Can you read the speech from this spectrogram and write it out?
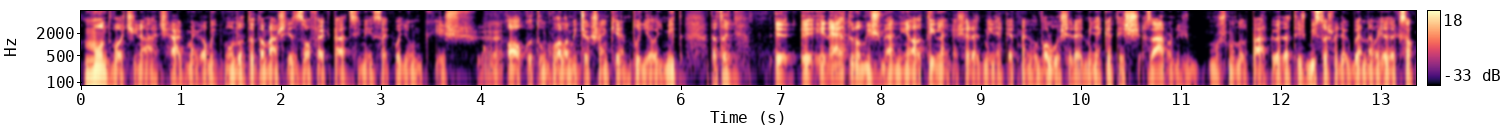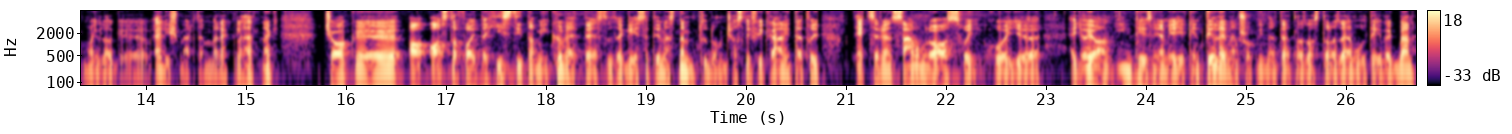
mondva csináltság, meg amit mondott a Tamás, hogy ez az affektált színészek vagyunk, és alkotunk valamit, csak senki nem tudja, hogy mit. Tehát, hogy én el tudom ismerni a tényleges eredményeket, meg a valós eredményeket, és az Áron is most mondott pár példát, és biztos vagyok benne, hogy ezek szakmailag elismert emberek lehetnek. Csak azt a fajta hisztit, ami követte ezt az egészet, én ezt nem tudom justifikálni. Tehát, hogy egyszerűen számomra az, hogy, hogy egy olyan intézmény, ami egyébként tényleg nem sok mindent tett le az asztal az elmúlt években,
